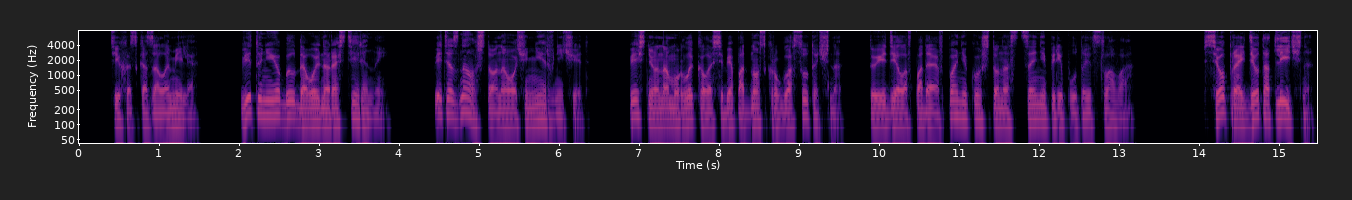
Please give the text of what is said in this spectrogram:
— тихо сказала Миля. Вид у нее был довольно растерянный. Петя знал, что она очень нервничает. Песню она мурлыкала себе под нос круглосуточно, то и дело впадая в панику, что на сцене перепутает слова. «Все пройдет отлично»,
